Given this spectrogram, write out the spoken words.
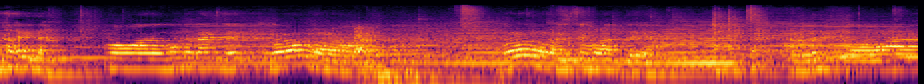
ー。ライダー。もう、あの、こんな感じで、ゴロンゴロン。ゴロンゴロンしてもらって。あのかわ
